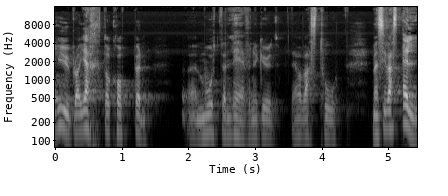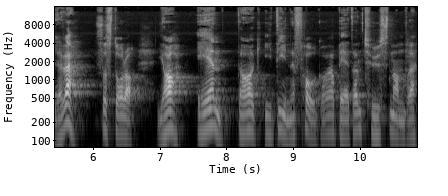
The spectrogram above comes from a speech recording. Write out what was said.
jubler hjertet og kroppen eh, mot den levende Gud. Det var vers 2. Mens i vers 11 så står det Ja, en dag i dine forgårder er bedre enn tusen andre.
